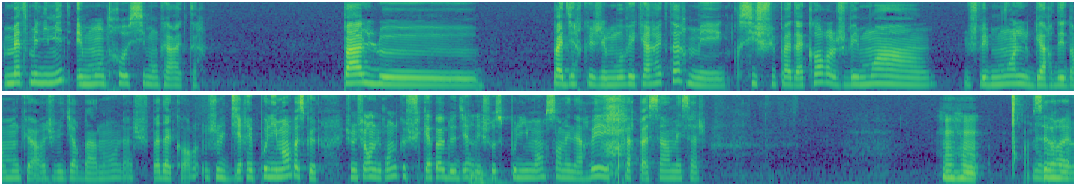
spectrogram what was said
mettre mes limites et montrer aussi mon caractère. Pas le, pas dire que j'ai mauvais caractère, mais si je suis pas d'accord, je vais moins je vais moins le garder dans mon cœur. Je vais dire, bah non, là, je suis pas d'accord. Je le dirai poliment parce que je me suis rendu compte que je suis capable de dire les choses poliment sans m'énerver et faire passer un message. Mhm. C'est vrai,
